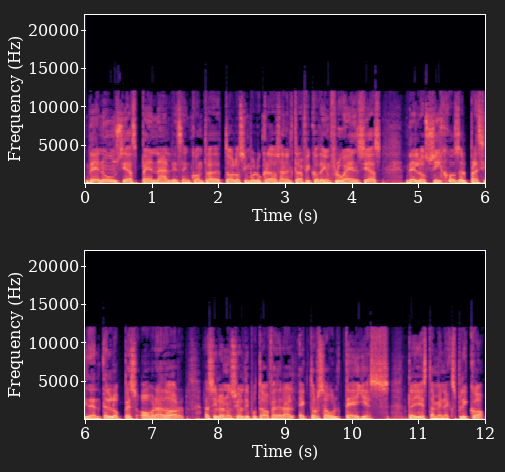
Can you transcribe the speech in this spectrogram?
denuncias penales en contra de todos los involucrados en el tráfico de influencias de los hijos del presidente López Obrador. Así lo anunció el diputado federal Héctor Saúl Telles. Telles también explicó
